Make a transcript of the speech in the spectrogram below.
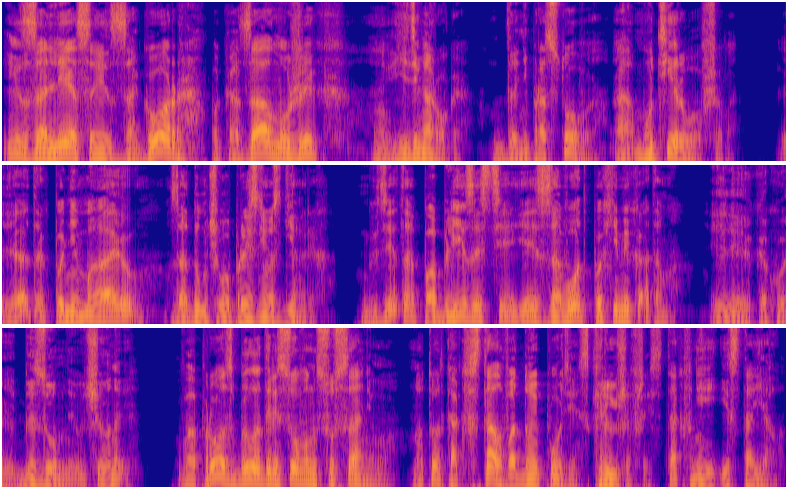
Из-за леса, из-за гор показал мужик э, единорога. Да не простого, а мутировавшего. «Я так понимаю», — задумчиво произнес Генрих, «где-то поблизости есть завод по химикатам. Или какой безумный ученый?» Вопрос был адресован Сусаневу, но тот как встал в одной позе, скрючившись, так в ней и стоял.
